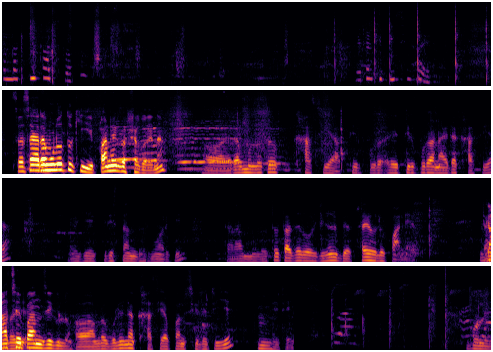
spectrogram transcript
তোমরা কি কাজ করো? এটা কি পিসি চাচা এরা মূলত কি? পানের ব্যবসা করে না? এরা মূলত খাসিয়া ত্রিপুরা এই ত্রিপুরা না এটা খাসিয়া। ওই যে খ্রিস্টান ধর্ম আর কি। তারা মূলত তাদের অরিজিনাল ব্যবসাই হলো পানের। গাছে পান যেগুলো। হ্যাঁ আমরা বলি না খাসিয়া পান সিলেটি যে এটাই। বলেন।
